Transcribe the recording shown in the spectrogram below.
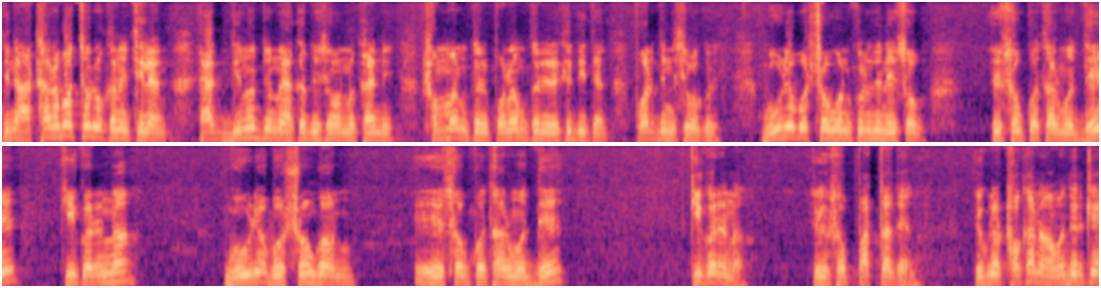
তিনি আঠারো বছর ওখানে ছিলেন, একদিনের জন্য একাদশী অন্ন খায়নি, সম্মান করে প্রণাম করে রেখে দিতেন, পরের দিন সেবা করে গৌড়ীয় বৈষ্ণবগণ কোনোদিন এসব এসব কথার মধ্যে কি করেন না? গৌড়ীয় বৈষ্ণবগণ এসব কথার মধ্যে কি করে না? এসব পাত্তা দেন। এগুলো ঠকানো, আমাদেরকে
